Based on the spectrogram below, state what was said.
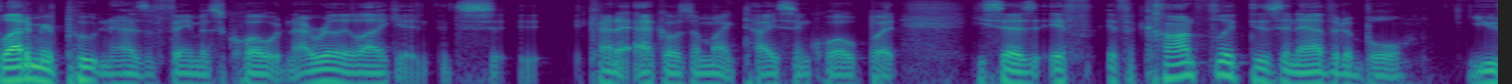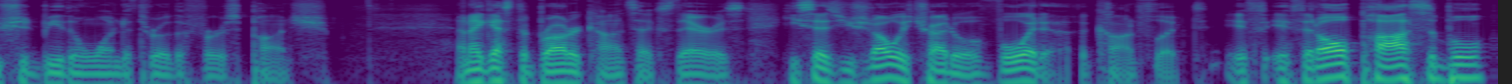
Vladimir Putin has a famous quote, and I really like it. It's, it kind of echoes a Mike Tyson quote, but he says, if, if a conflict is inevitable, you should be the one to throw the first punch. And I guess the broader context there is he says you should always try to avoid a, a, conflict. If, if at all possible,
